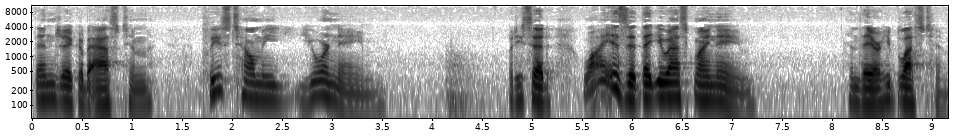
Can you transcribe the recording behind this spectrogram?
Then Jacob asked him, Please tell me your name. But he said, Why is it that you ask my name? And there he blessed him.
